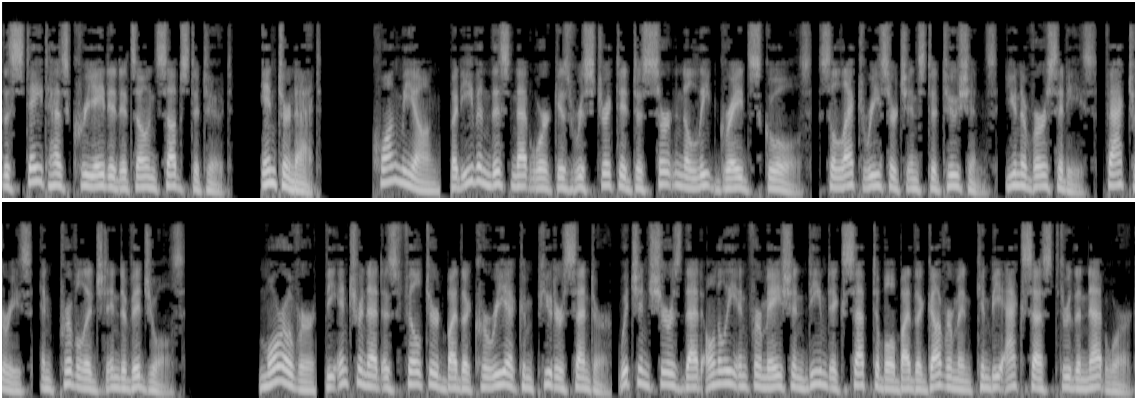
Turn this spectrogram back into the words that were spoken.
The state has created its own substitute, Internet, Kwangmyong, but even this network is restricted to certain elite grade schools, select research institutions, universities, factories, and privileged individuals. Moreover, the intranet is filtered by the Korea Computer Center, which ensures that only information deemed acceptable by the government can be accessed through the network.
